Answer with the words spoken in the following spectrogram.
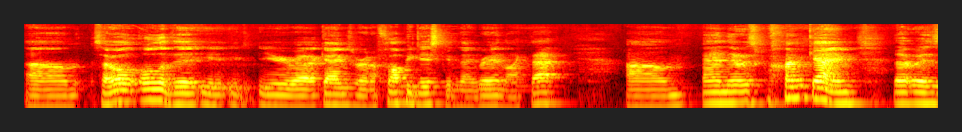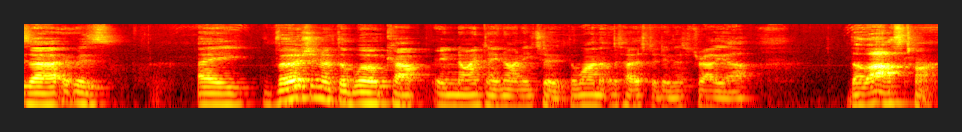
Um, so all, all of the your, your uh, games were on a floppy disk, and they ran like that. Um, and there was one game that was uh, it was a version of the World Cup in 1992, the one that was hosted in Australia the last time.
